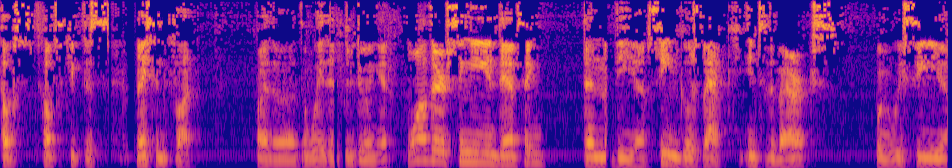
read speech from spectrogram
helps helps keep this nice and fun by the the way that they're doing it. While they're singing and dancing, then the uh, scene goes back into the barracks where we see uh,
